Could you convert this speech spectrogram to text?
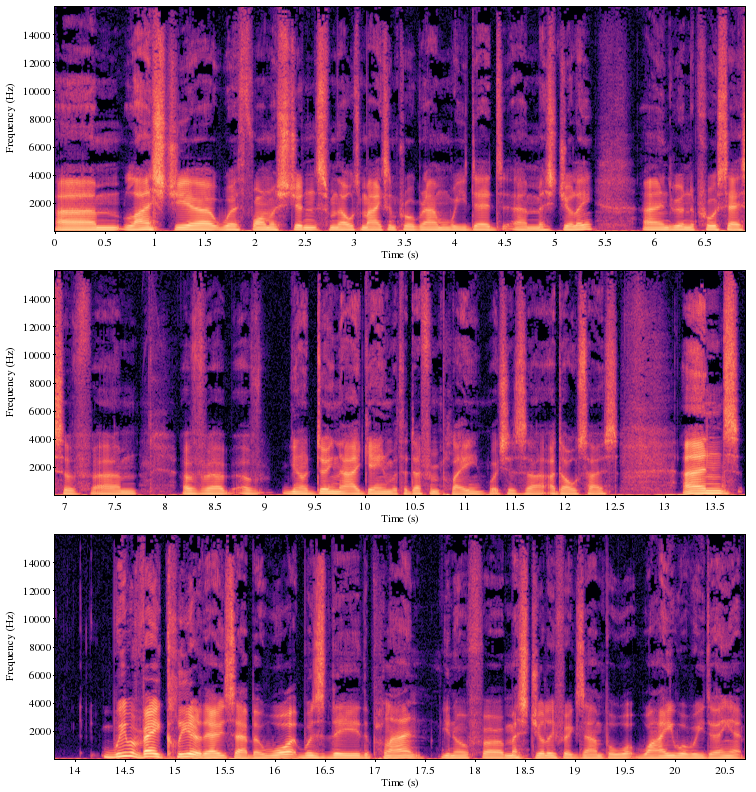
Um, last year, with former students from the Ultimate Acting Program, we did uh, Miss Julie, and we're in the process of um, of uh, of you know doing that again with a different play, which is uh, A Doll's House, and we were very clear at the outset about what was the the plan. You know, for Miss Julie, for example, what why were we doing it?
